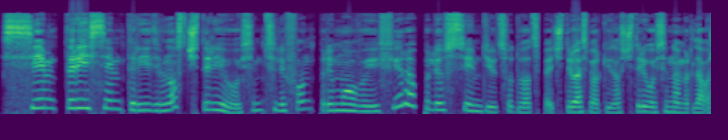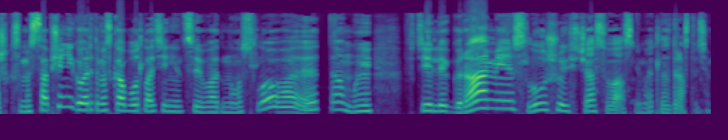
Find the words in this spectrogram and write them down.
7373948, телефон прямого эфира, плюс 7 925 4 восьмерки 948, номер для ваших смс-сообщений. Говорит МСК Бот латиницей в одно слово. Это мы в Телеграме. Слушаю сейчас вас. Внимательно, здравствуйте.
